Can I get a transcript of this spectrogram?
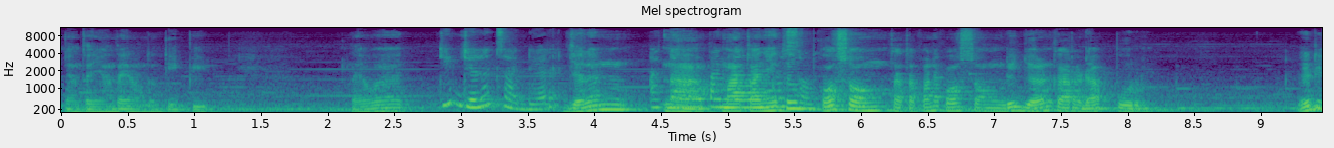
nyantai-nyantai nonton TV lewat. Dia jalan sadar? Jalan Atau nah matanya itu kosong? kosong tatapannya kosong. Dia jalan ke arah dapur. Jadi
